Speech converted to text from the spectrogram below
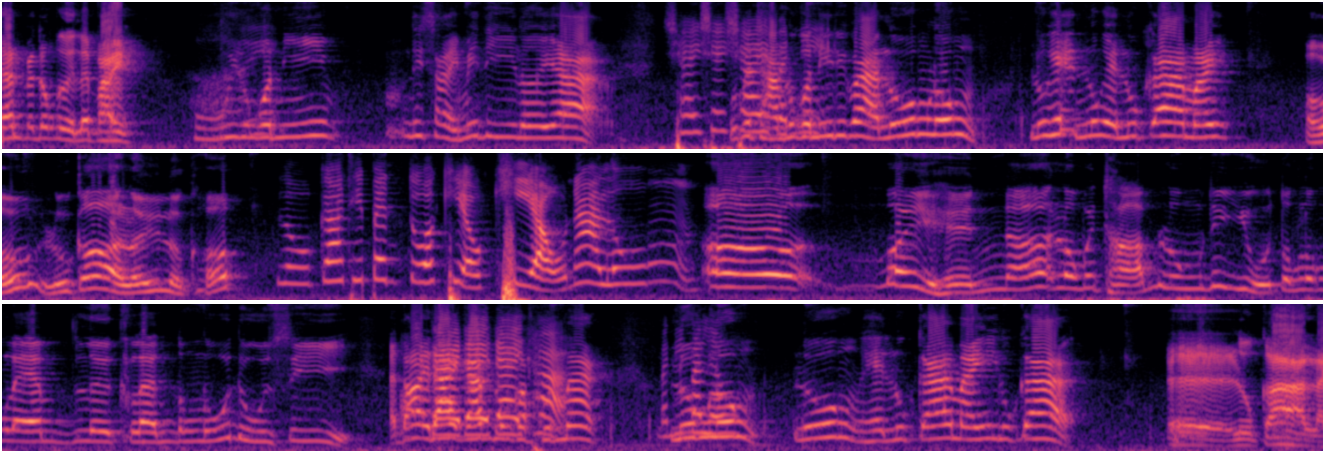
ฉันไปตรงอื่นเลยไปโอ้ยลุงคนนี้ นิสัยไม่ดีเลยอะใช่ใช่ลุงใช่ไปถามลุงคนนี้ดีกว่า ลุงลุงลุงเห็นลุงเห็นลูก้าไหมเอ้าลูก้าอะไรเหรอครับ ลูก้าที่เป็นตัวเขียวเขียวๆน่ะลุง เออไม่เห็นนะลองไปถามลุงที่อยู่ตรงโรงแรมเลอแกลนตรงนู้นดูสิได้ได้ครับได้ลุงขอบคุณค่ะ มาก มันลุงมันลุงลุงเห็นลูก้าไหมลูก้า เออ ลูก้าอะไร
